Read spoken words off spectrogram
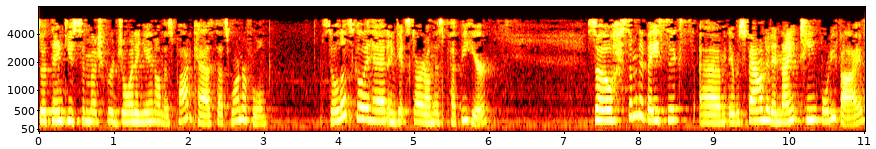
So thank you so much for joining in on this podcast. That's wonderful. So let's go ahead and get started on this puppy here. So, some of the basics um, it was founded in 1945.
